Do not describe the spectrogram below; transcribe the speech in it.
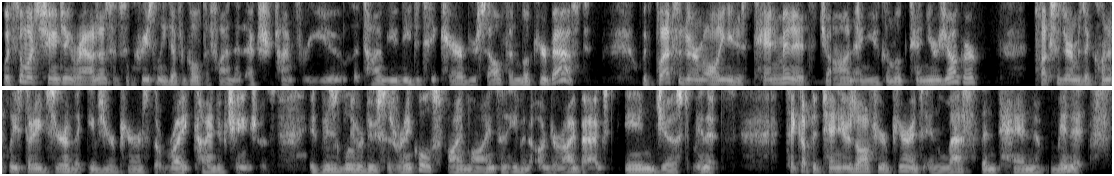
With so much changing around us, it's increasingly difficult to find that extra time for you, the time you need to take care of yourself and look your best. With Plexaderm, all you need is 10 minutes, John, and you can look 10 years younger. Plexaderm is a clinically studied serum that gives your appearance the right kind of changes. It visibly reduces wrinkles, fine lines, and even under eye bags in just minutes. Take up to 10 years off your appearance in less than 10 minutes.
